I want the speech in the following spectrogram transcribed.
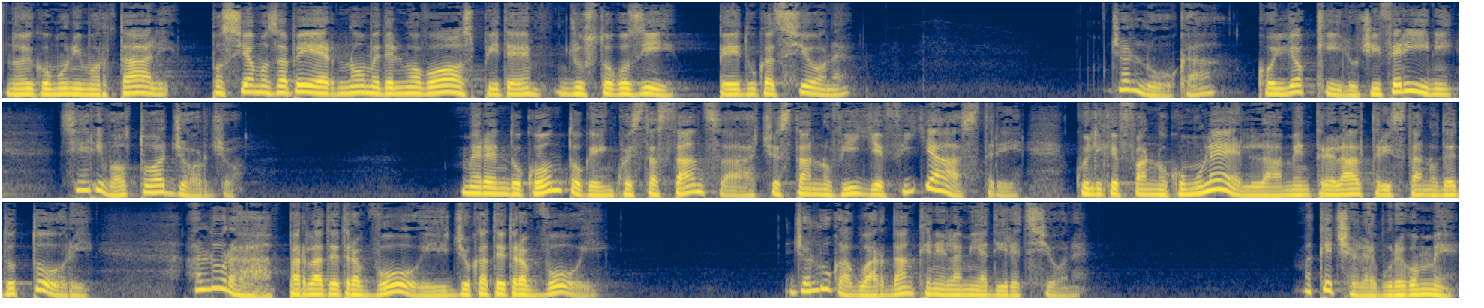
Noi comuni mortali possiamo sapere il nome del nuovo ospite, giusto così, per educazione? Gianluca, con gli occhi luciferini, si è rivolto a Giorgio. Mi rendo conto che in questa stanza ci stanno figli e figliastri, quelli che fanno comunella, mentre gli altri stanno dai dottori. Allora parlate tra voi, giocate tra voi. Gianluca guarda anche nella mia direzione. Ma che ce l'hai pure con me?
